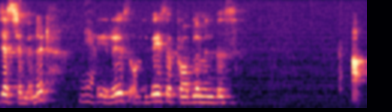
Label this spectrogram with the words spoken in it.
just a minute. Yeah. There is always a problem in this. Ah.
